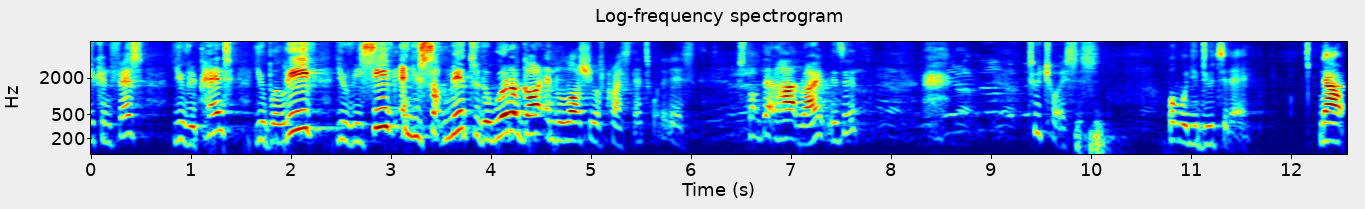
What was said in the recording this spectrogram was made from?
you confess, you repent, you believe, you receive, and you submit to the Word of God and the Lordship of Christ. That's what it is. It's not that hard, right? Is it? Two choices. What will you do today? Now,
